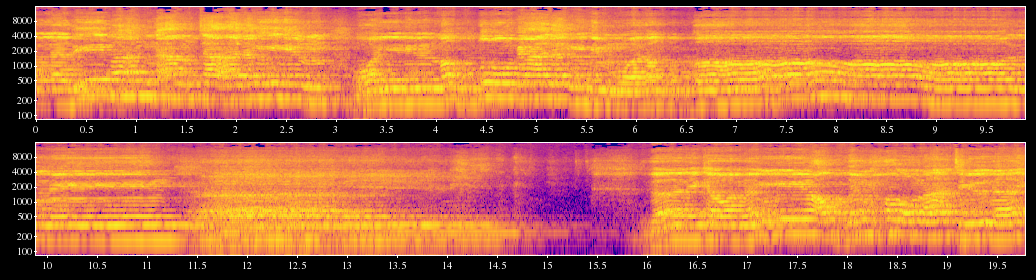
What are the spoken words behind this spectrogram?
الذين أنعمت عليهم غير المغضوب عليهم ولا الضالين. ذلك ومن يعظم حرمات الله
